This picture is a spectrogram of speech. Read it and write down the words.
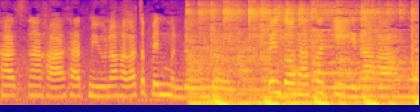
ทัชนะคะ ทัชมิวนะคะ ก็จะเป็นเหมือนเดิมเลย เป็นตัวทัชสกีนะคะ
